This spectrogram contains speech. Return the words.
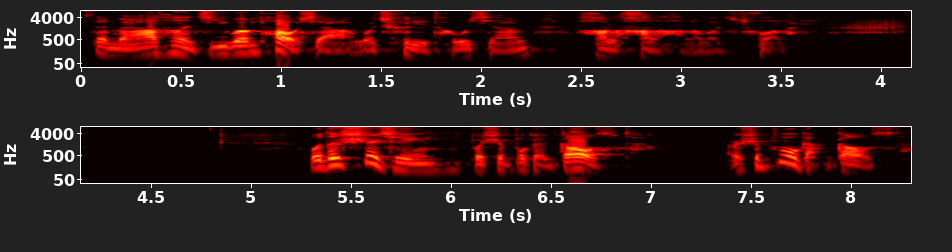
在麻辣烫的机关炮下，我彻底投降。好了好了好了，我错了。我的事情不是不肯告诉他，而是不敢告诉他。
